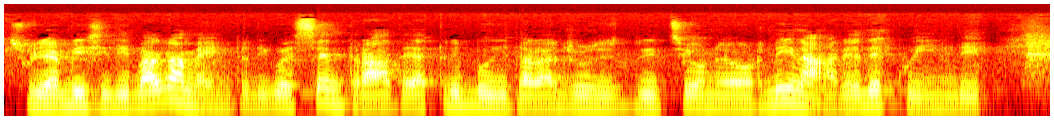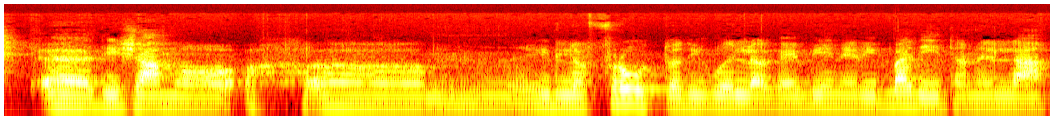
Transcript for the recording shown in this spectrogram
sugli avvisi di pagamento di queste entrate è attribuita alla giurisdizione ordinaria ed è quindi eh, diciamo, ehm, il frutto di quello che viene ribadito nella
